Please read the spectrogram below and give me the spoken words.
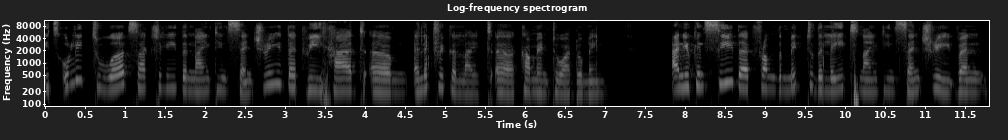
it's only towards actually the 19th century that we had um, electrical light uh, come into our domain. And you can see that from the mid to the late 19th century, when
